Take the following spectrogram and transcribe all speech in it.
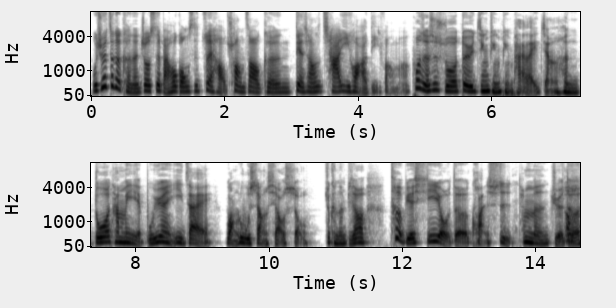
我觉得这个可能就是百货公司最好创造跟电商差异化的地方嘛。或者是说，对于精品品牌来讲，很多他们也不愿意在网络上销售。就可能比较特别稀有的款式，他们觉得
